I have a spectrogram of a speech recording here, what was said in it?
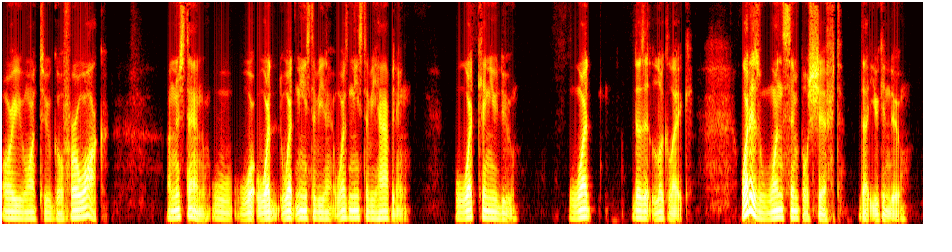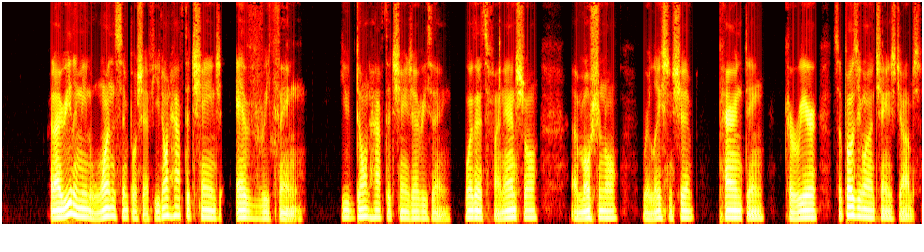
or you want to go for a walk. Understand what what what needs to be what needs to be happening. What can you do? What does it look like? What is one simple shift that you can do? And I really mean one simple shift. You don't have to change everything you don't have to change everything, whether it's financial, emotional, relationship, parenting, career. Suppose you want to change jobs.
